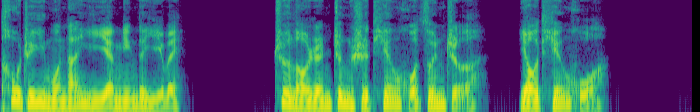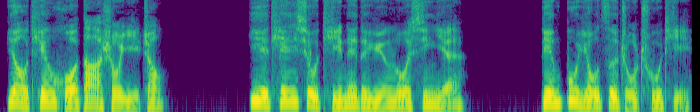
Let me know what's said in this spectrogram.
透着一抹难以言明的意味。这老人正是天火尊者，要天火。要天火大手一招，叶天秀体内的陨落心炎便不由自主出体，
